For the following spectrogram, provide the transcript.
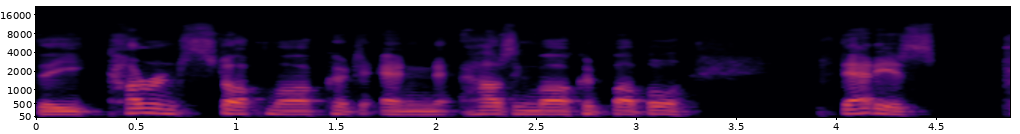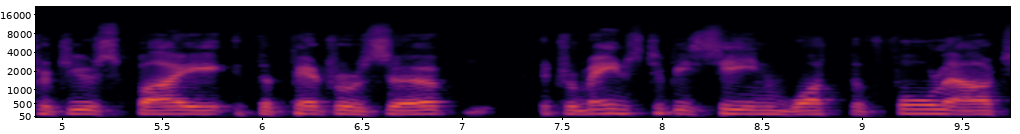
the current stock market and housing market bubble that is produced by the federal reserve it remains to be seen what the fallout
